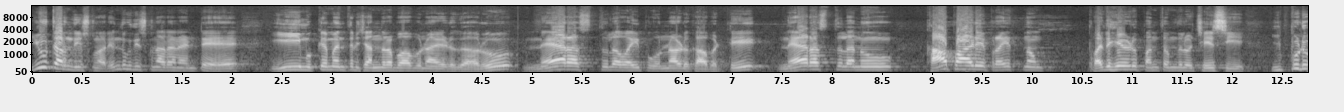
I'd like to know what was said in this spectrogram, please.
యూ టర్న్ తీసుకున్నారు. ఎందుకు తీసుకున్నారు అని అంటే ఈ ముఖ్యమంత్రి చంద్రబాబు నాయుడు గారు నేరస్తుల వైపు ఉన్నాడు కాబట్టి నేరస్తులను కాపాడే ప్రయత్నం పదిహేడు పంతొమ్మిదిలో చేసి ఇప్పుడు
